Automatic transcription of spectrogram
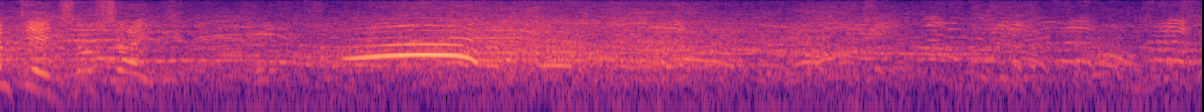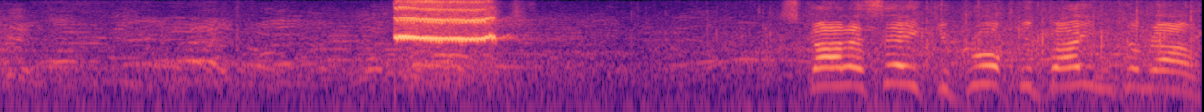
Advantage, offside. Scarlet's sake, you broke your bind, come round.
